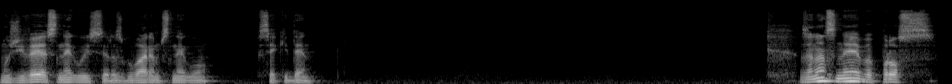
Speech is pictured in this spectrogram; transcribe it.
но живея с Него и се разговарям с Него всеки ден. За нас не е въпрос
